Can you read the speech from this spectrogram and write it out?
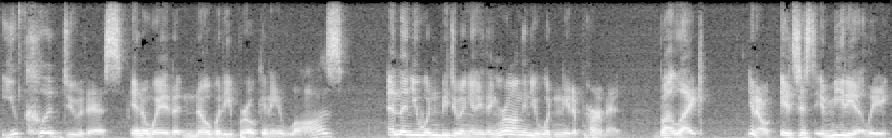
you could do this in a way that nobody broke any laws, and then you wouldn't be doing anything wrong, and you wouldn't need a permit. But like, you know, it's just immediately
